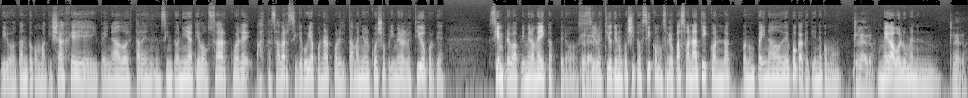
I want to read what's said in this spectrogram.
digo, tanto con maquillaje y peinado, estar en, en sintonía, qué va a usar, cuál es, hasta saber si le voy a poner por el tamaño del cuello primero el vestido, porque siempre va primero make-up, pero si el vestido tiene un cuellito así, como se De- lo paso a Nati con, la, con un peinado de época que tiene como Claro. mega volumen en Claro.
